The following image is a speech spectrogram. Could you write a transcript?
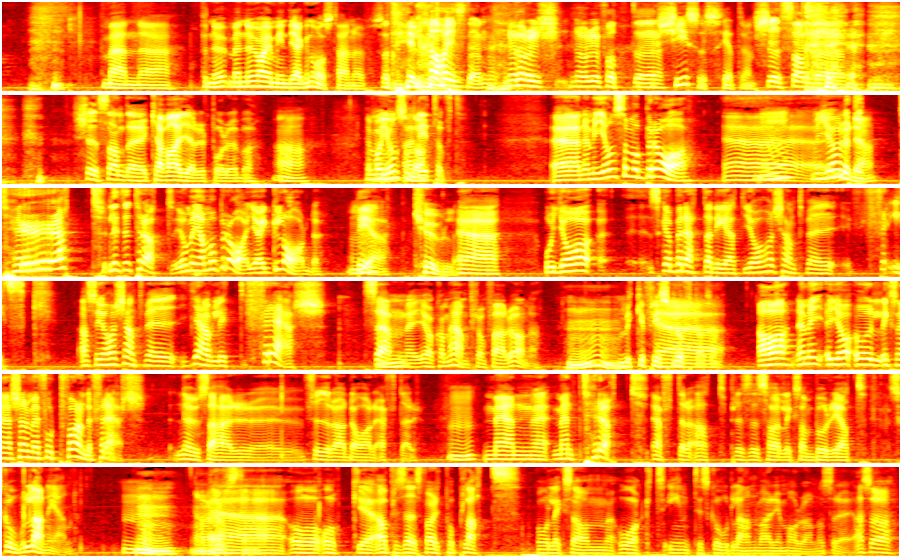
Men, eh, för nu, men nu har jag min diagnos här nu. Så det är lite... Ja just det, nu har du, nu har du fått uh, Jesus heter den. kisande, kisande kavajer på dig bara. Ja. Hur mår Jonsson ja, då? det är tufft. Uh, nej men Jonsson mår bra. Uh, Mm, men gör du lite det? trött, lite trött. Jo men jag mår bra, jag är glad. Det är jag. Kul. Eh, och jag ska berätta det att jag har känt mig frisk. Alltså jag har känt mig jävligt fräsch sen jag kom hem från Färöarna. Mm. Mycket frisk luft Eh, alltså. Ja, nej men jag, och liksom, jag känner mig fortfarande fräsch nu så här eh, fyra dagar efter. Mm. Men, men trött efter att precis ha liksom börjat skolan igen. Mm. Ja, jag förstår. Eh, och, och eh, ja precis, varit på plats och liksom åkt in till skolan varje morgon och sådär. Alltså,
